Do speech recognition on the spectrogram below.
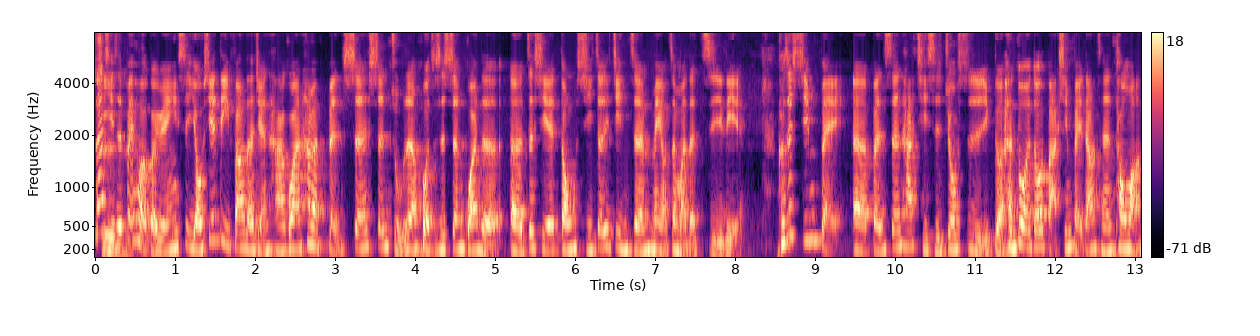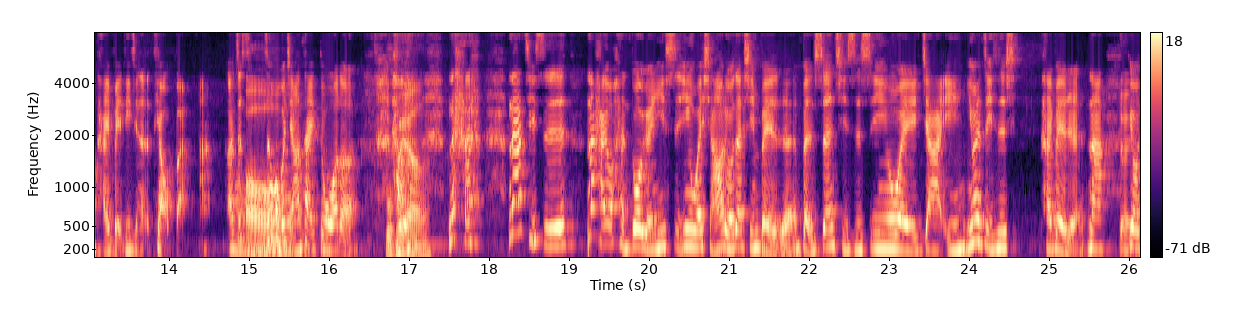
那其实背后有个原因是，有些地方的检察官他们本身升主任或者是升官的呃这些东西，这些竞争没有这么的激烈。可是新北呃本身它其实就是一个很多人都把新北当成通往台北地检的跳板啊啊，这、哦这会不会讲的太多了？不会啊，那那其实那还有很多原因，是因为想要留在新北的人本身其实是因为佳音，因为自己是台北人，那又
